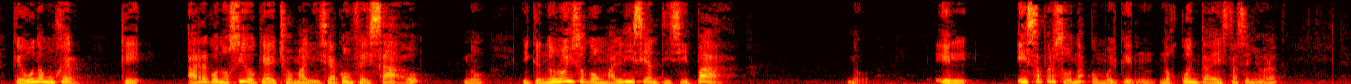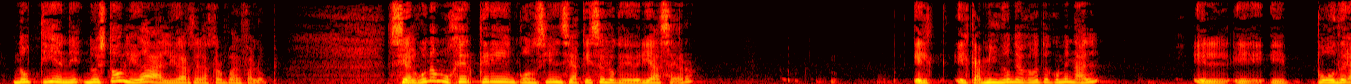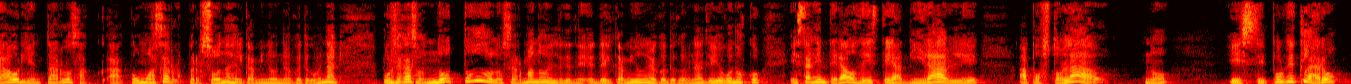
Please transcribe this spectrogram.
que una mujer que ha reconocido que ha hecho mal y se ha confesado, ¿no? y que no lo hizo con malicia anticipada, esa persona, como el que nos cuenta esta señora, no tiene, no está obligada a ligarse las trompas de falopio. Si alguna mujer cree en conciencia que eso es lo que debería hacer, el, el camino neocatecumenal, el, eh, eh, podrá orientarlos a, cómo hacerlo, personas del camino neocatecumenal. Por si acaso, no todos los hermanos del, camino neocatecumenal que yo conozco están enterados de este admirable apostolado, ¿no? Este, porque claro,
